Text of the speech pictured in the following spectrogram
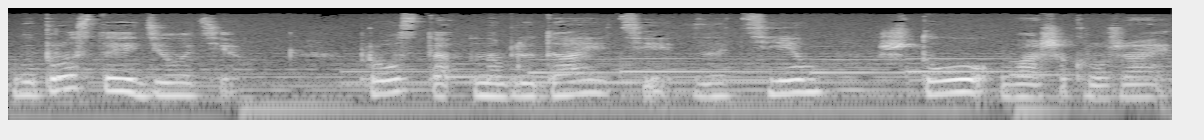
Вы просто идете, просто наблюдаете за тем, что вас окружает.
